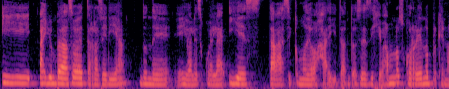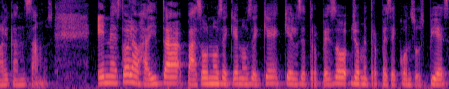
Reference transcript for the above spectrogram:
y hay un pedazo de terracería donde iba a la escuela y estaba así como de bajadita. Entonces dije, vámonos corriendo porque no alcanzamos. En esto de la bajadita pasó no sé qué, no sé qué, que él se tropezó, yo me tropecé con sus pies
